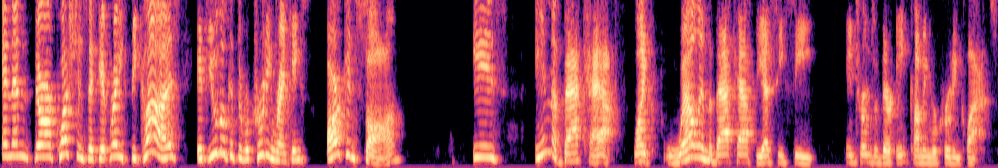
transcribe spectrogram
And then there are questions that get raised because if you look at the recruiting rankings, Arkansas is in the back half, like well in the back half of the SEC in terms of their incoming recruiting class.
